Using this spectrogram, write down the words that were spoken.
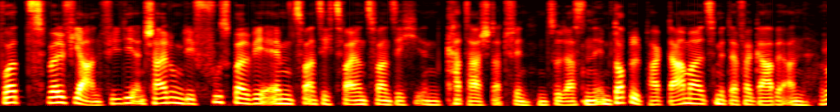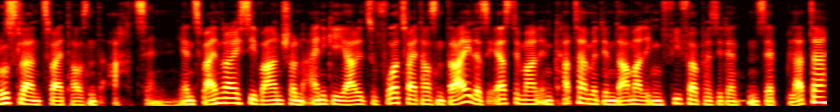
Vor zwölf Jahren fiel die Entscheidung, die Fußball-WM 2022 in Katar stattfinden zu lassen. Im Doppelpack damals mit der Vergabe an Russland 2018. Jens Weinreich, Sie waren schon einige Jahre zuvor, 2003, das erste Mal in Katar mit dem damaligen FIFA-Präsidenten Sepp Blatter.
